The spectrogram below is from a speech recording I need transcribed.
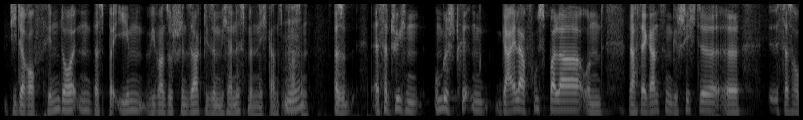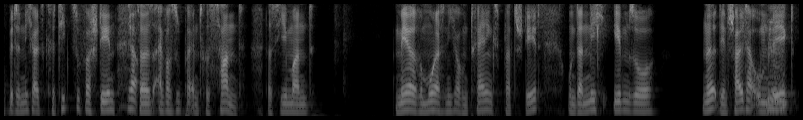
die darauf hindeuten, dass bei ihm, wie man so schön sagt, diese Mechanismen nicht ganz Mhm. passen. Also er ist natürlich ein unbestritten geiler Fußballer und nach der ganzen Geschichte äh, ist das auch bitte nicht als Kritik zu verstehen, Ja. sondern es ist einfach super interessant, dass jemand mehrere Monate nicht auf dem Trainingsplatz steht und dann nicht ebenso ne, den Schalter umlegt Mhm.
